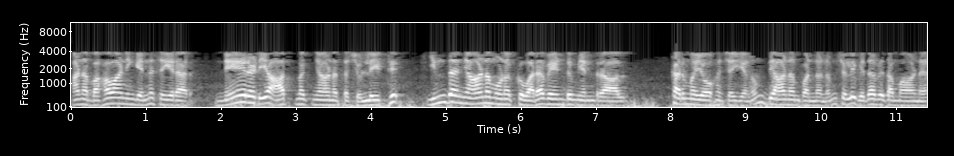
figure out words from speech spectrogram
ஆனா பகவான் இங்க என்ன செய்யறார்? நேரடியா ஆத்ம ஞானத்தை சொல்லிட்டு இந்த ஞானம் உனக்கு வர வேண்டும் என்றால் கர்மயோகம் செய்யணும் தியானம் பண்ணணும் சொல்லி விதவிதமான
